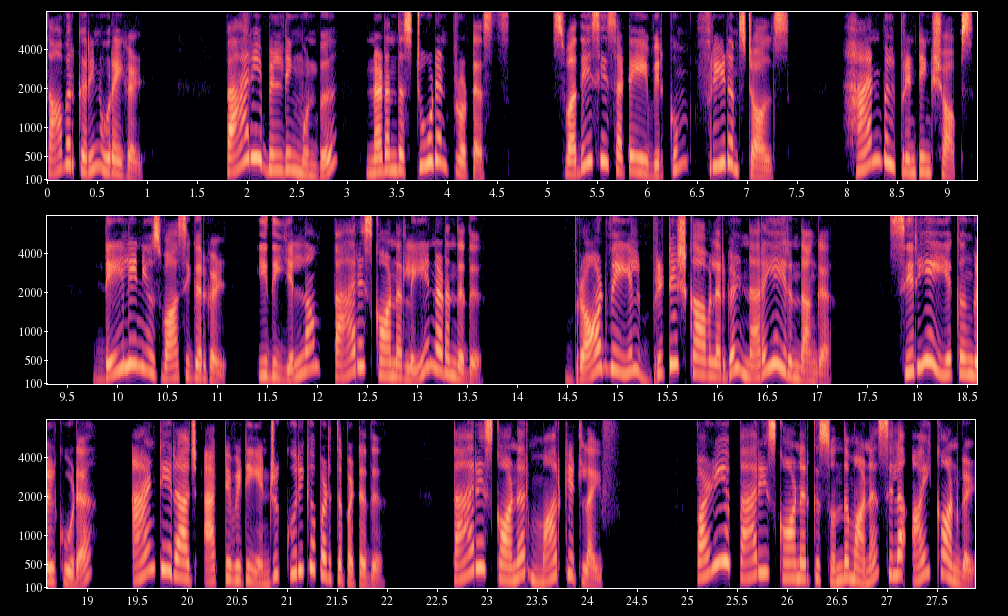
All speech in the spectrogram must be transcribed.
சாவர்கரின் உரைகள். பாரி பில்டிங் முன்பு நடந்த ஸ்டூடெண்ட் புரோட்டஸ்ட்ஸ் ஸ்வதேசி சட்டையை விற்கும் freedom stalls handbill printing shops daily news வாசிகர்கள் இது எல்லாம் பாரிஸ் கார்னர்லேயே நடந்தது. பிராட்வேயில் பிரிட்டிஷ் காவலர்கள் நிறைய இருந்தாங்க. சிறிய இயக்கங்கள் கூட ஆன்டி ராஜ் ஆக்டிவிட்டி என்று குறிக்கப்படுத்தப்பட்டது. Parry's Corner market life. பழைய பாரிஸ் கார்னருக்கு சொந்தமான சில ஐகான்கள்.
